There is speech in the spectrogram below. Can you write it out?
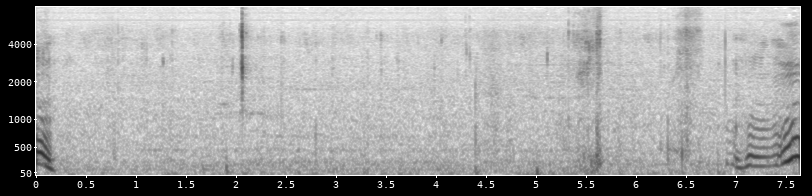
อืมอื้อหือ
